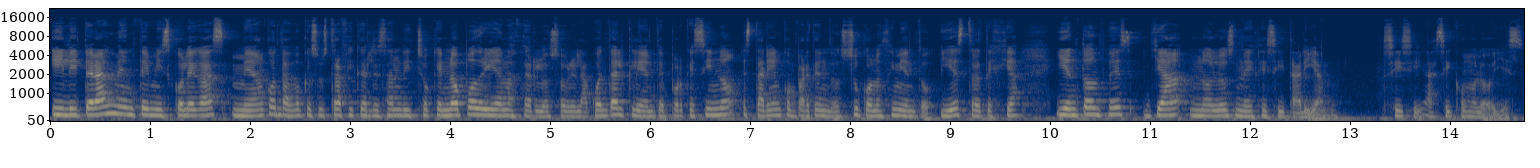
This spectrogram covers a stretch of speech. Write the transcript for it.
y literalmente mis colegas me han contado que sus traffickers les han dicho que no podrían hacerlo sobre la cuenta del cliente porque si no estarían compartiendo su conocimiento y estrategia y entonces ya no los necesitarían. Sí, sí, así como lo oyes.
